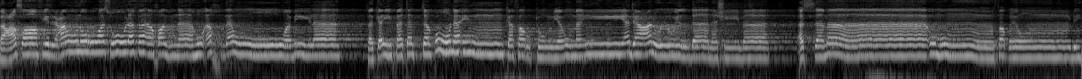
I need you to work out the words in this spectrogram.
فعصى فرعون الرسول فاخذناه اخذا وبيلا. فكيف تتقون إن كفرتم يوما يجعل الولدان شيبا السماء منفطر به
